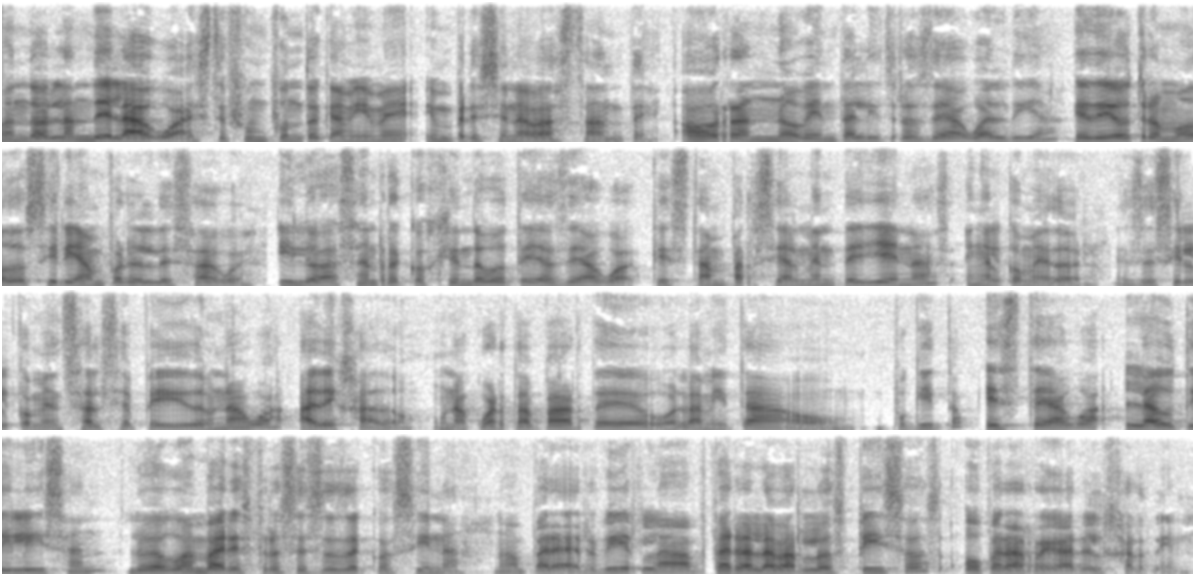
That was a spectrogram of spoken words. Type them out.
Cuando hablan del agua, este fue un punto que a mí me impresionó bastante. Ahorran 90 litros de agua al día que de otro modo se irían por el desagüe. Y lo hacen recogiendo botellas de agua que están parcialmente llenas en el comedor. Es decir, el comensal se ha pedido un agua, ha dejado una cuarta parte o la mitad o un poquito. Este agua la utilizan luego en varios procesos de cocina, ¿no? Para hervirla, para lavar los pisos o para regar el jardín.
